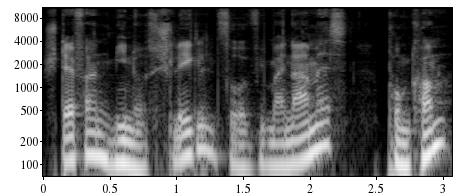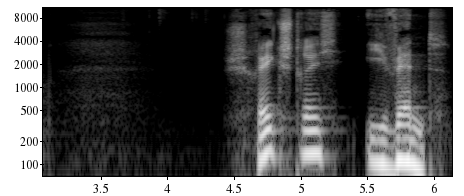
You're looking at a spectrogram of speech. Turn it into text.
stefan-schlegel, so wie mein Name ist, .com, Schrägstrich Event.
